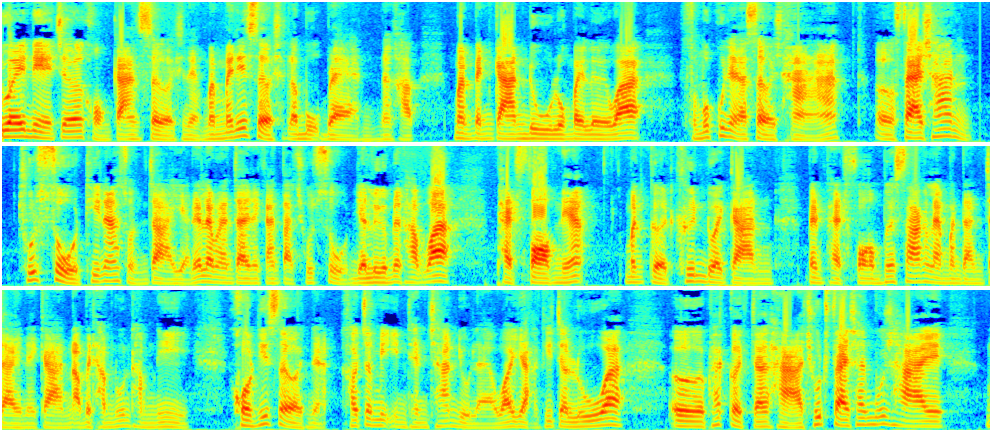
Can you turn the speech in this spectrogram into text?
ด้วย nature ของการ search เนี่ยมันไม่ได้ search ระบุแบรนด์นะครับมันเป็นการดูลงไปเลยว่า สมมติคุณอยากจะ search หาแฟชั่นชุดสูทที่น่าสนใจ อยากได้แรงบันดาลใจในการตัดชุดสูทอย่าลืมนะครับว่าแพลตฟอร์มเนี้ย มันเกิดขึ้นโดยการเป็นแพลตฟอร์ม เพื่อสร้างแรงบันดาลใจในการเอาไปทำนู่นทำนี่ คนที่ search เนี่ยเขาจะมี intention อยู่แล้วว่าอยากที่จะรู้ว่าเออถ้าเกิดจะหาชุดแฟชั่นผู้ชาย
